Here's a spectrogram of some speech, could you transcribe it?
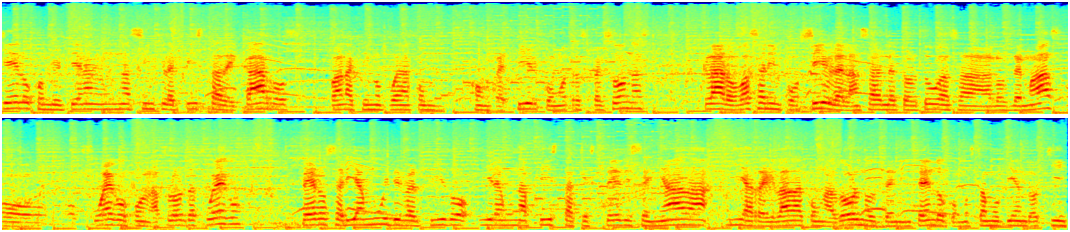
que lo convirtieran en una simple pista de carros para que uno pueda competir con otras personas. Claro, va a ser imposible lanzarle tortugas a los demás o fuego con la flor de fuego, pero sería muy divertido ir a una pista que esté diseñada y arreglada con adornos de Nintendo como estamos viendo aquí.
